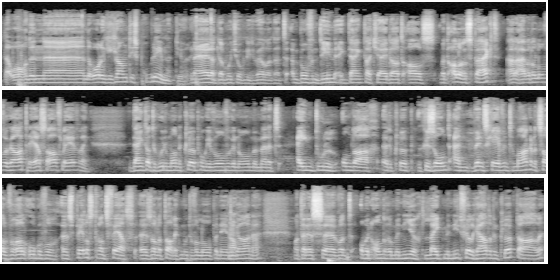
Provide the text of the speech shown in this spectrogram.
dat wordt een, eh, dat wordt een gigantisch probleem natuurlijk. Nee, dat, dat moet je ook niet willen. Dat, en bovendien, ik denk dat jij dat als, met alle respect, ja, daar hebben we het al over de eerste aflevering. Ik denk dat de goede man de club ook heeft overgenomen met het einddoel om daar eh, de club gezond en winstgevend te maken. Dat zal vooral ook over eh, spelerstransfers eh, zal het dadelijk moeten verlopen, neem ik Ja. aan. Hè? Want, dat is, want op een andere manier lijkt me niet veel geld uit een club te halen.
